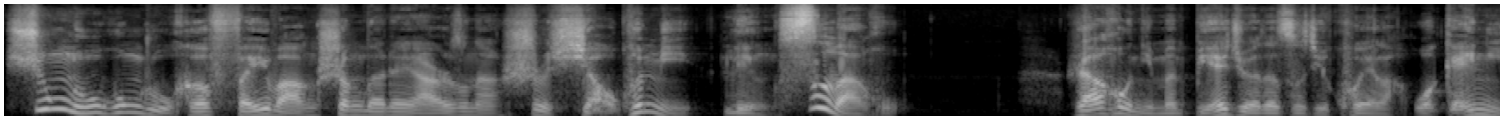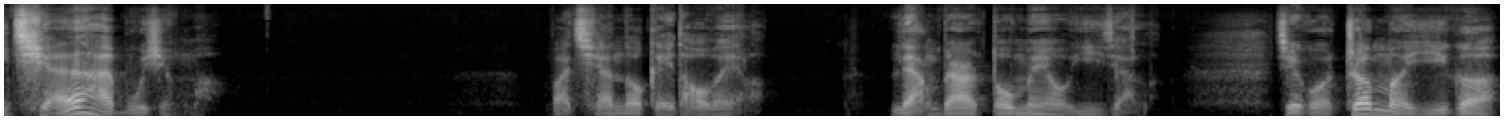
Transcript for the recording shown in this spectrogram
匈奴公主和肥王生的那儿子呢是小昆弥领四万户，然后你们别觉得自己亏了，我给你钱还不行吗？把钱都给到位了，两边都没有意见了，结果这么一个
